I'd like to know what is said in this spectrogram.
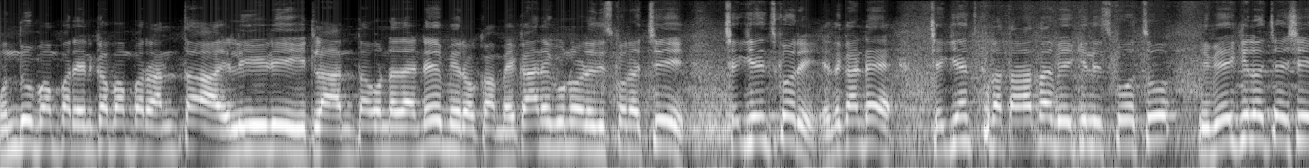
ముందు బంపర్ వెనుక బంపర్ అంతా ఎల్ఈడి ఇట్లా అంతా ఉన్నదండి మీరు ఒక మెకానిక్ నోడు తీసుకొని వచ్చి చెక్ చేయించుకోరి. ఎందుకంటే చెక్ చేయించుకున్న తర్వాత వెహికల్ తీసుకోవచ్చు. ఈ వెహికల్ వచ్చేసి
